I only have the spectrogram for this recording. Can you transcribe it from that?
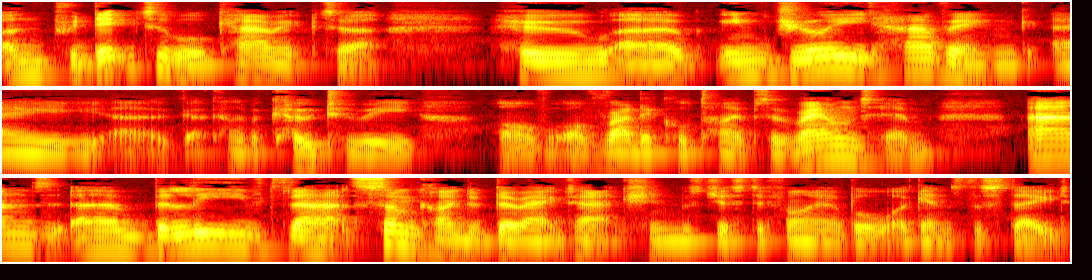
unpredictable character who uh, enjoyed having a, uh, a, kind of a coterie of, of radical types around him and um, believed that some kind of direct action was justifiable against the state.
